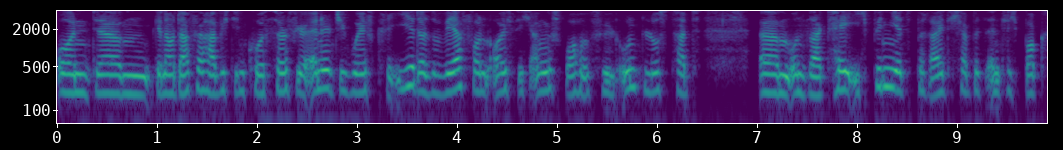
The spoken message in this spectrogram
Und ähm, genau dafür habe ich den Kurs Surf Your Energy Wave kreiert. Also wer von euch sich angesprochen fühlt und Lust hat ähm, und sagt, hey, ich bin jetzt bereit, ich habe jetzt endlich Bock,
